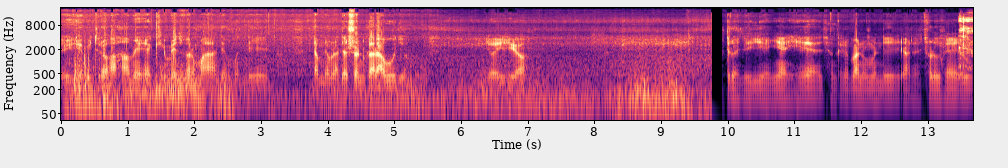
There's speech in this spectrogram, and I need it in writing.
જોઈ લે મિત્રો, આ સામે છે ખીમેશ્વર મહાદેવ મંદિર. તમને હમણાં દર્શન કરાવવું જો જોઈ લ્યો મિત્રો જોઈ લઈએ અહીંયા છે શંકર બાપાનું મંદિર. અને થોડું છે એવું.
